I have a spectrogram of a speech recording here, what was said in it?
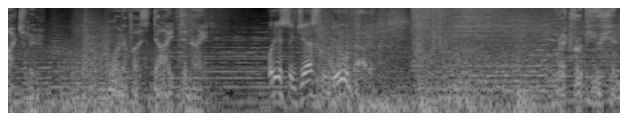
Watchmen. One of us died tonight. What do you suggest we do about it? Retribution.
